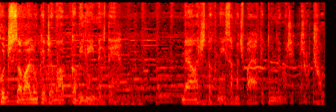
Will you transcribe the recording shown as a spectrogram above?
कुछ सवालों के जवाब कभी नहीं मिलते। मैं आज तक नहीं समझ पाया कि तुमने मुझे क्यों छोड़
